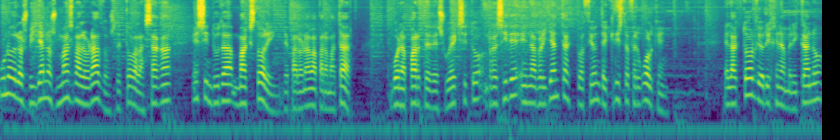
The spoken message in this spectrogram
Uno de los villanos más valorados de toda la saga es sin duda Max Thorin, de Panorama para Matar. Buena parte de su éxito reside en la brillante actuación de Christopher Walken. El actor de origen americano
